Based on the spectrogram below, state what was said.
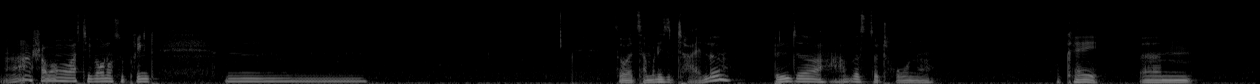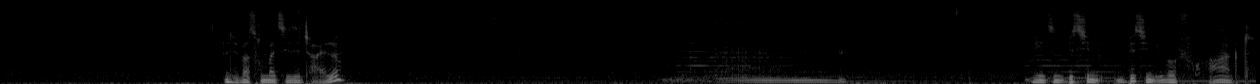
Na, schauen wir mal, was die Woche noch so bringt. Hm... So, jetzt haben wir diese Teile. Bilder, Harvester-Drohne. Okay. Ähm. Und was brauchen wir jetzt diese Teile? Ähm. Bin jetzt ein bisschen, ein bisschen überfragt.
